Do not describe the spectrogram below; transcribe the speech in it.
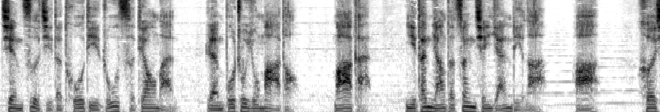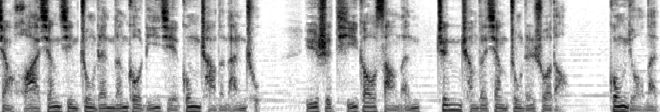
见自己的徒弟如此刁蛮，忍不住又骂道：“马杆，你他娘的钻钱眼里了啊！”何向华相信众人能够理解工厂的难处，于是提高嗓门，真诚地向众人说道。工友们，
